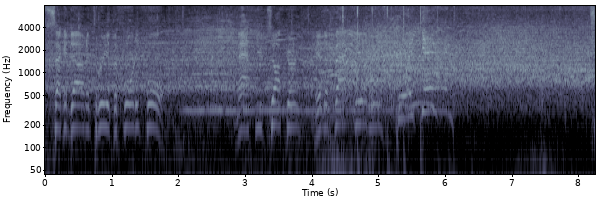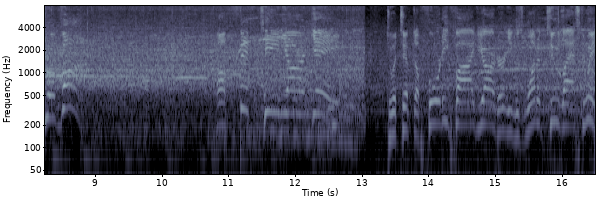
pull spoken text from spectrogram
Second down and three at the 44. Matthew Tucker in the backfield. Here's Boykin. Travon. A 15-yard gain to attempt a 45-yarder. He was one of two last week.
